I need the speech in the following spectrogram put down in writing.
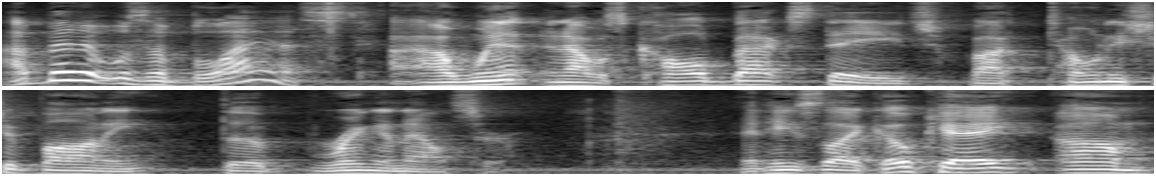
I bet it was a blast. I went and I was called backstage by Tony Schiavone, the ring announcer. And he's like, okay, um,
